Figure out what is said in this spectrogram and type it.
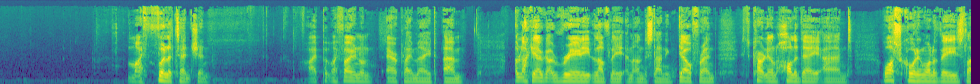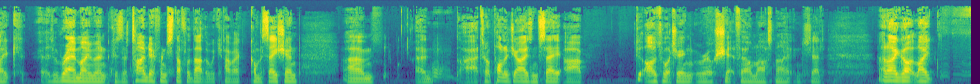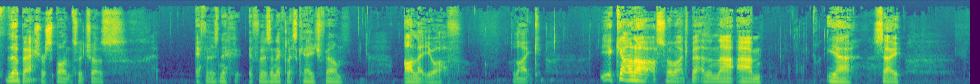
my full attention. I put my phone on airplane mode. Um, I'm lucky I've got a really lovely and understanding girlfriend. She's currently on holiday, and whilst recording one of these, like a rare moment because there's time difference, stuff like that, that we could have a conversation. Um, and I had to apologise and say uh, I was watching a real shit film last night, and she said, and I got like the best response, which was, if it was Nick, if it was a Nicolas Cage film, I'll let you off. Like, you can't ask for much better than that. Um, yeah, so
